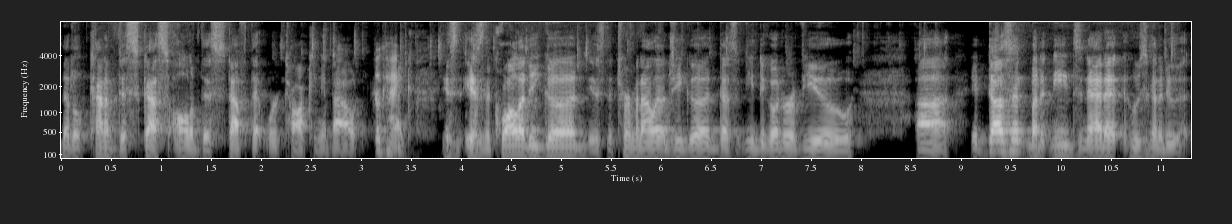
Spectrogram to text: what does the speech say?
that'll kind of discuss all of this stuff that we're talking about. okay, Like, is is the quality good? Is the terminology good? Does it need to go to review? Uh, it doesn't, but it needs an edit. Who's going to do it?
